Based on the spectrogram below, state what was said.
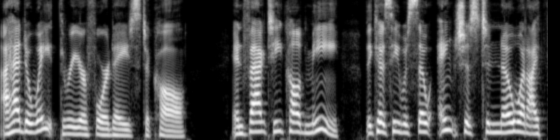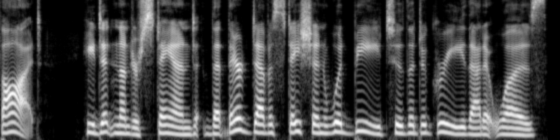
I had to wait three or four days to call. In fact, he called me because he was so anxious to know what I thought. He didn't understand that their devastation would be to the degree that it was.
